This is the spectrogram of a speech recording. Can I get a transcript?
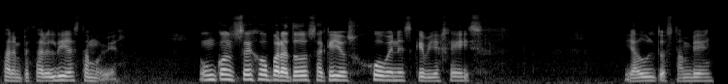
Para empezar el día está muy bien. Un consejo para todos aquellos jóvenes que viajéis y adultos también,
